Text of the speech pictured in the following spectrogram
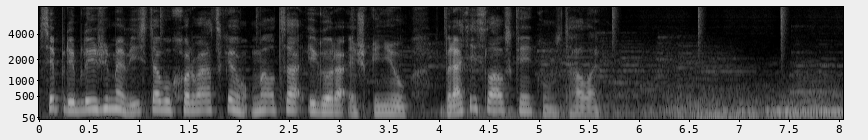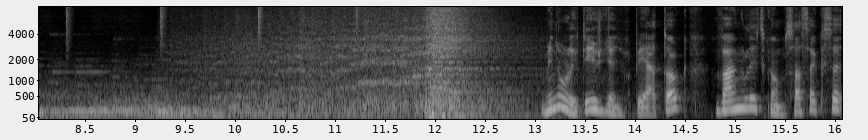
si priblížime výstavu chorvátskeho umelca Igora Eškiniu v Bratislavskej kunsthale. Minulý týždeň v piatok v anglickom Sussexe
